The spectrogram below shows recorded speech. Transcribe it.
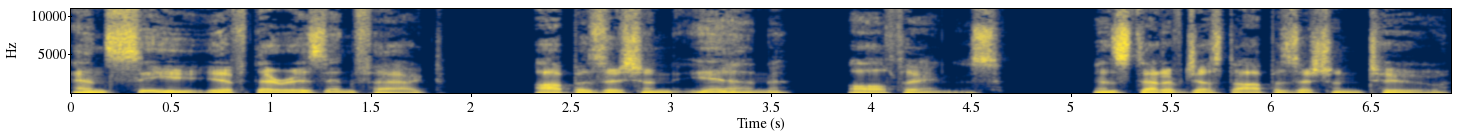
and see if there is, in fact, opposition in all things instead of just opposition to.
